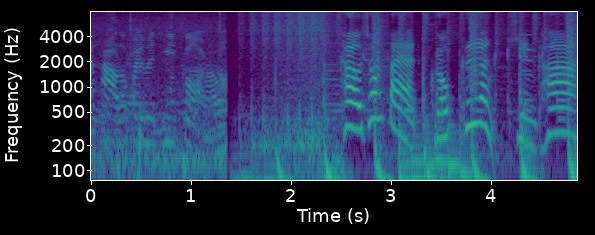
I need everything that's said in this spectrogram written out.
นักข่าวเราไปเวทีก่อนข่าวช่อง 8 ครบเครื่องเคียงข้าง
